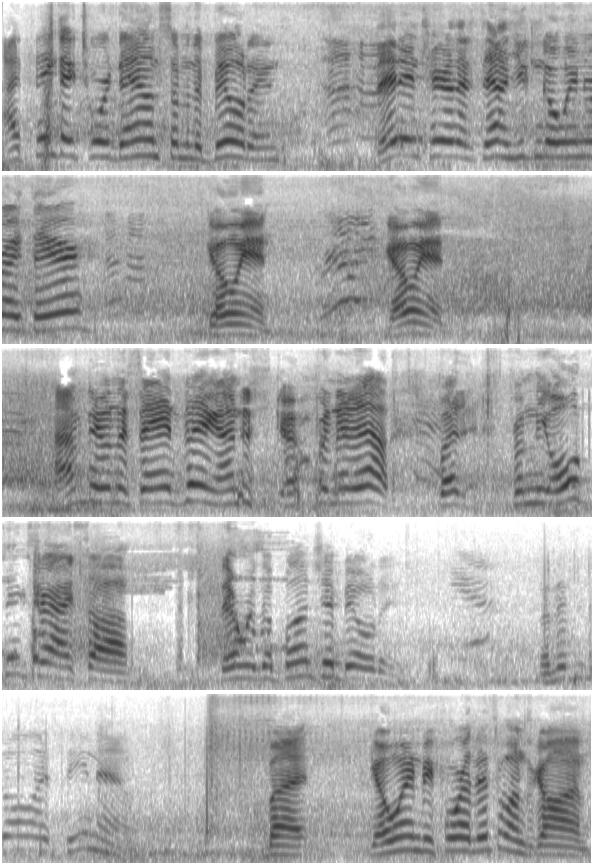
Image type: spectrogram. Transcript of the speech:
I think they tore down some of the buildings. Uh-huh. They didn't tear this down. You can go in right there. Uh-huh. Go in. Really? Go in. I'm doing the same thing. I'm just scoping it out. But from the old picture I saw, there was a bunch of buildings. Yeah. But this is all I see now. But go in before this one's gone.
